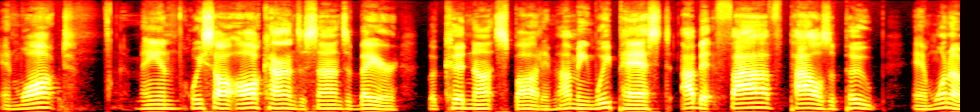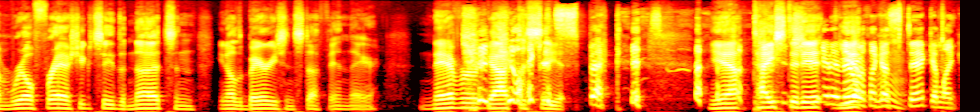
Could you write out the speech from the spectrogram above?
and walked. Man, we saw all kinds of signs of bear, but could not spot him. I mean, we passed, I bet, five piles of poop, and one of them real fresh. You could see the nuts and, you know, the berries and stuff in there. Never got to like see it. inspect it? Yeah, tasted it. Get in there Yep. with like a Mm. stick and like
